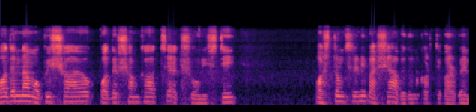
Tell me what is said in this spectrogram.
পদের নাম অফিস সহায়ক, পদের সংখ্যা হচ্ছে একশো উনিশটি। অষ্টম শ্রেণি পাশে আবেদন করতে পারবেন।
